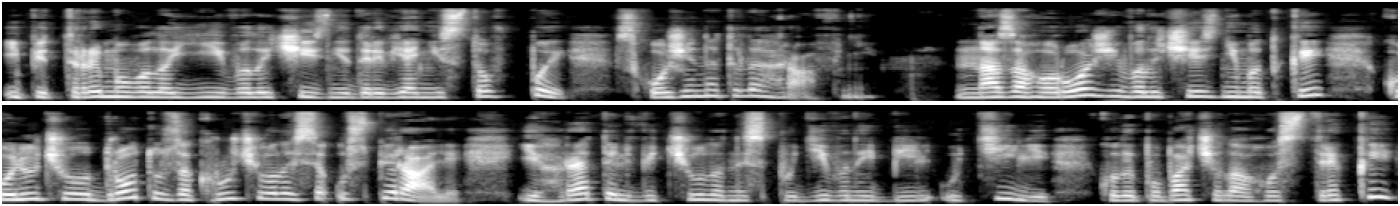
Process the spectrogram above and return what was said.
і підтримувала її величезні дерев'яні стовпи, схожі на телеграфні. На загорожі величезні мотки колючого дроту закручувалися у спіралі, і Гретель відчула несподіваний біль у тілі, коли побачила гостряки,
